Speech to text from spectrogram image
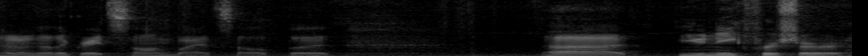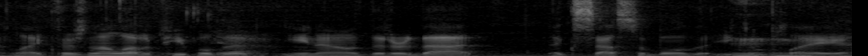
and another great song by itself but uh, unique for sure like there's not a lot of people that you know that are that accessible that you can Mhm. play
